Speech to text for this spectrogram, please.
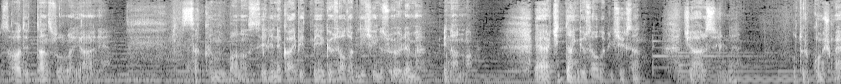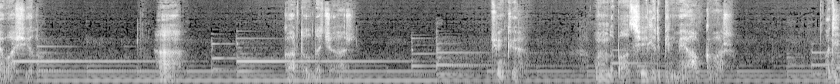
Saadetten sonra yani. Sakın bana Selin'i kaybetmeye göze alabileceğini söyleme. İnanmam. Eğer cidden göze alabileceksen çağır Selin'i. Oturup konuşmaya başlayalım. Ha. Kartal'ı da çağır. Çünkü onun da bazı şeyleri bilmeye hakkı var. Hadi.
